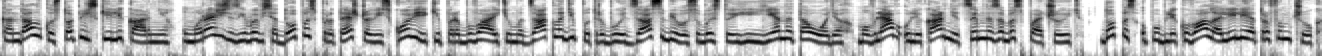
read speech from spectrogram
Скандал в Костопільській лікарні. У мережі з'явився допис про те, що військові, які перебувають у медзакладі, потребують засобів особистої гігієни та одяг. Мовляв, у лікарні цим не забезпечують. Допис опублікувала Лілія Трофимчук.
